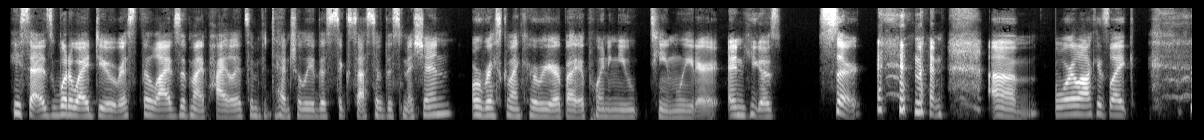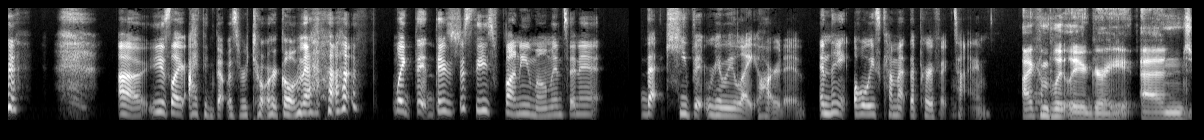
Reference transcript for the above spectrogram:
He says, What do I do? Risk the lives of my pilots and potentially the success of this mission, or risk my career by appointing you team leader? And he goes, Sir. and then um, Warlock is like, uh, he's like, I think that was rhetorical Mav. like, th- there's just these funny moments in it that keep it really lighthearted, and they always come at the perfect time. I completely agree. And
